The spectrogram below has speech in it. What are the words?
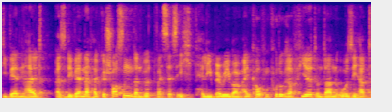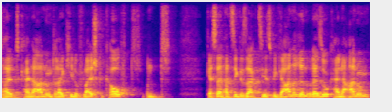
die werden halt, also die werden dann halt geschossen, dann wird, weiß das ich, Halle Berry beim Einkaufen fotografiert und dann, oh, sie hat halt, keine Ahnung, drei Kilo Fleisch gekauft und Gestern hat sie gesagt, sie ist Veganerin oder so, keine Ahnung,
